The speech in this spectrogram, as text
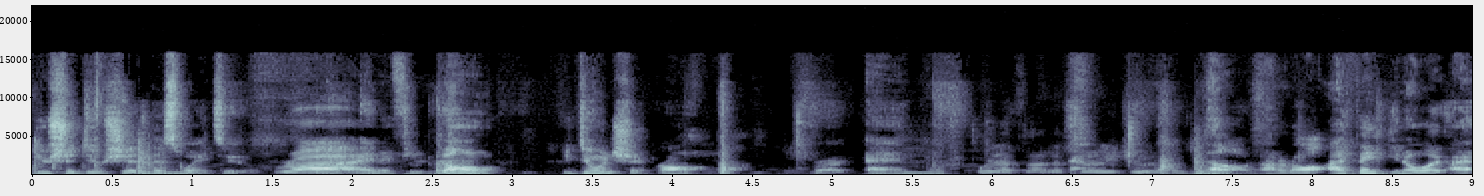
You should do shit this way too. Right. And if you don't, you're doing shit wrong. Right. And Well, that's not necessarily true. no, not at all. I think you know what, I,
